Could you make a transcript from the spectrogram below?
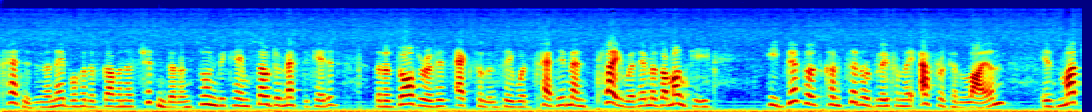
petted in the neighborhood of Governor Chittenden and soon became so domesticated that a daughter of His Excellency would pet him and play with him as a monkey. He differs considerably from the African lion, is much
